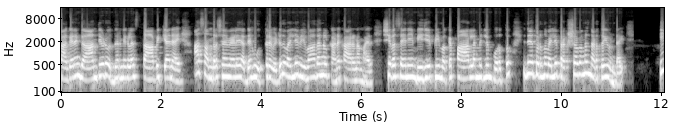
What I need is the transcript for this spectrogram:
പകരം ഗാന്ധിയുടെ ഉദ്ധരണികളെ സ്ഥാപിക്കാനായി ആ സന്ദർശന വേളയിൽ അദ്ദേഹം ഉത്തരവിട്ടു. ഇത് വലിയ വിവാദങ്ങൾക്കാണ് കാരണമായത്. ശിവസേനയും ബി ജെ പിയും ഒക്കെ പാർലമെന്റിലും പുറത്തും. ഇതിനെ തുടർന്ന് വലിയ പ്രക്ഷോഭങ്ങൾ നടത്തുകയുണ്ടായി. ഈ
